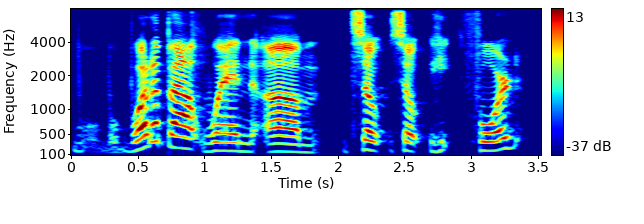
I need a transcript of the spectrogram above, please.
what about when um so so he Ford he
